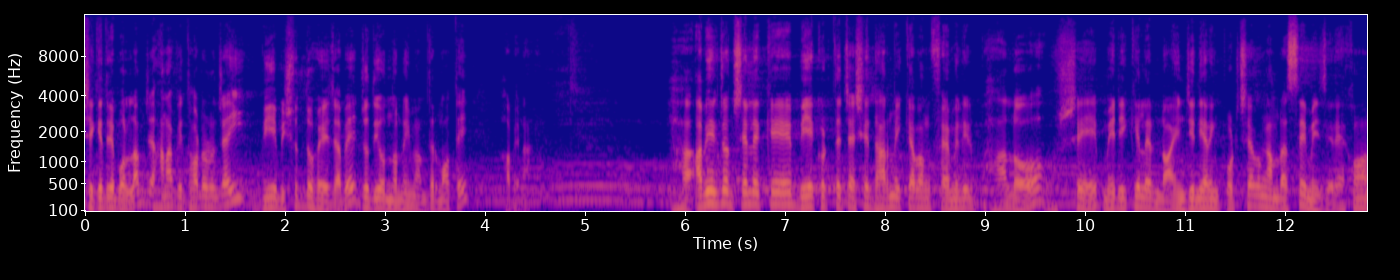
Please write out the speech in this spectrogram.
সেক্ষেত্রে বললাম যে হানাফি থট অনুযায়ী বিয়ে বিশুদ্ধ হয়ে যাবে যদি অন্যান্য ইমামদের মতে। হবে না। হ্যাঁ, আমি একজন ছেলেকে বিয়ে করতে চাই সে ধার্মিক এবং ফ্যামিলির ভালো। সে মেডিকেলের নয় ইঞ্জিনিয়ারিং পড়ছে এবং আমরা সেম এজের এখন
